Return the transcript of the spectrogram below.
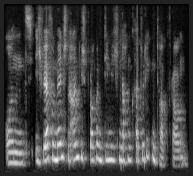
Und ich werde von Menschen angesprochen, die mich nach dem Katholikentag fragen.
